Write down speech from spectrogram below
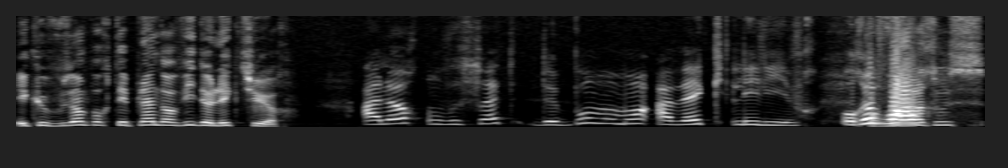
et que vous emportez plein d'envie de lecture. Alors, on vous souhaite de bons moments avec les livres. Au revoir, à tous.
